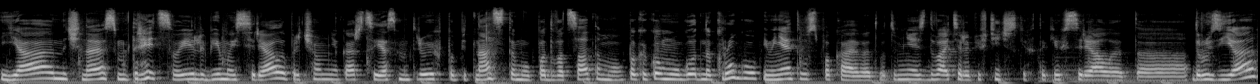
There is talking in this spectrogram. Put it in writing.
я начинаю смотреть свои любимые сериалы, причем, мне кажется, я смотрю их по 15 по 20 по какому угодно кругу, и меня это успокаивает. Вот у меня есть два терапевтических таких сериала. Это «Друзья»,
